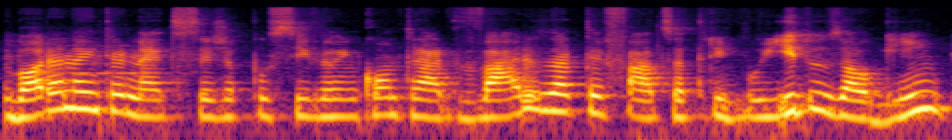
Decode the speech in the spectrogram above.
Embora na internet seja possível encontrar vários artefatos atribuídos ao Guin,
